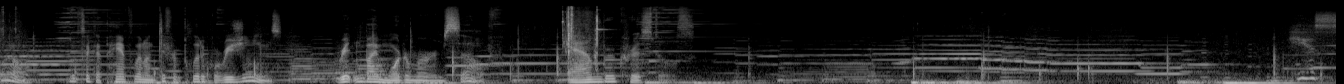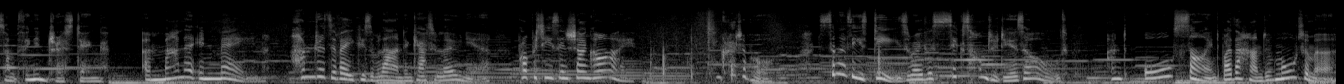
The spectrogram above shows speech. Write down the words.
Well, looks like a pamphlet on different political regimes, written by Mortimer himself. Amber crystals. Here's something interesting. A manor in Maine, hundreds of acres of land in Catalonia, properties in Shanghai. It's incredible. Some of these deeds are over 600 years old, and all signed by the hand of Mortimer.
